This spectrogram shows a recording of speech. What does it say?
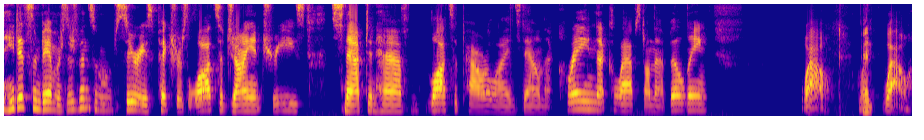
he did some damage. There's been some serious pictures. Lots of giant trees snapped in half. Lots of power lines down. That crane that collapsed on that building. Wow. Like And- wow.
